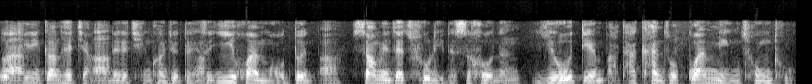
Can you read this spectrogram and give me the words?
我听你刚才讲的那个情况，就等于是医患矛盾啊。上面在处理的时候呢，有点把它看作官民冲突。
